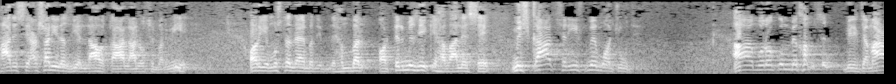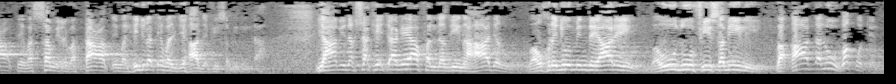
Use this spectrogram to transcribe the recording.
حارث اشری رضی اللہ تعالیٰ عنہ سے مروی ہے۔ اور یہ مستد احمد ابن حنبل اور ترمزی کے حوالے سے مشکات شریف میں موجود ہے۔ عام اور کمب خمسن بل جماعت وسم وطاعت و جہاد فی سبیل اللہ یہاں بھی نقشہ کھینچا گیا فلزین حاجر و اخرجو مند آرین و فی سبیلی و قاتلو و کوتلو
